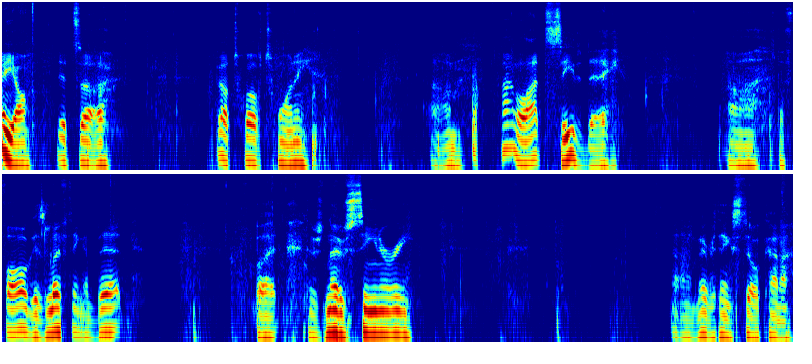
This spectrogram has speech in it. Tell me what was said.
Hey y'all, it's uh, about 1220. Um, not a lot to see today. Uh, the fog is lifting a bit, but there's no scenery. Um, everything's still kind of,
